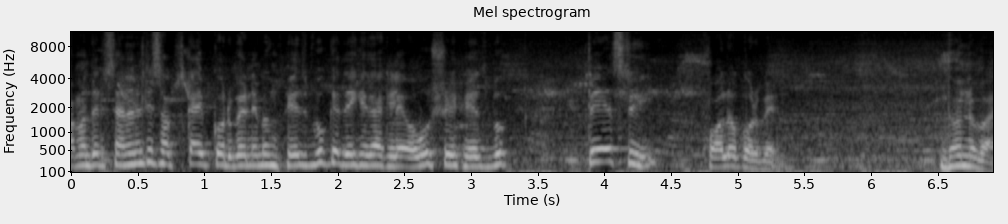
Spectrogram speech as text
আমাদের চ্যানেলটি সাবস্ক্রাইব করবেন এবং ফেসবুকে দেখে থাকলে অবশ্যই ফেসবুক পেজটি ফলো করবেন। ধন্যবাদ।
